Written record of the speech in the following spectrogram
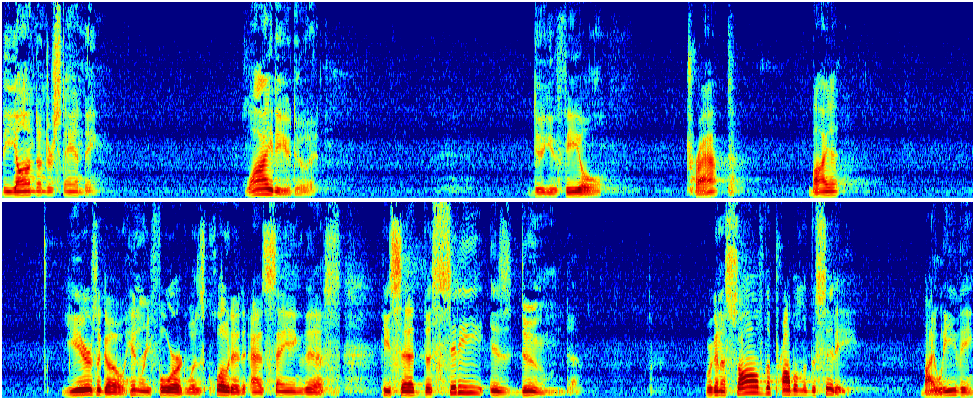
beyond understanding. Why do you do it? Do you feel trapped by it? Years ago, Henry Ford was quoted as saying this. He said, The city is doomed. We're going to solve the problem of the city by leaving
